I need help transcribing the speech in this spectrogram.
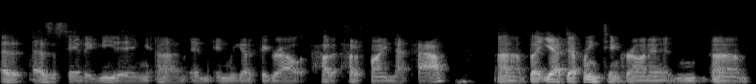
as, a standing meeting. Um, and, and we got to figure out how to, how to find that path. Uh, but yeah, definitely tinker on it and, um,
